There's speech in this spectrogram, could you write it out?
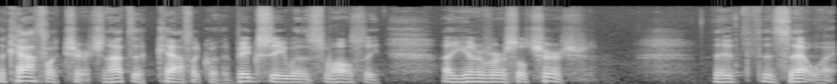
the Catholic Church, not the Catholic with a big C with a small c, a universal church. It's that way.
